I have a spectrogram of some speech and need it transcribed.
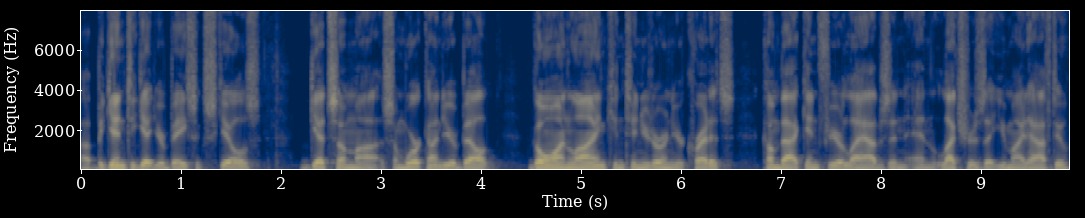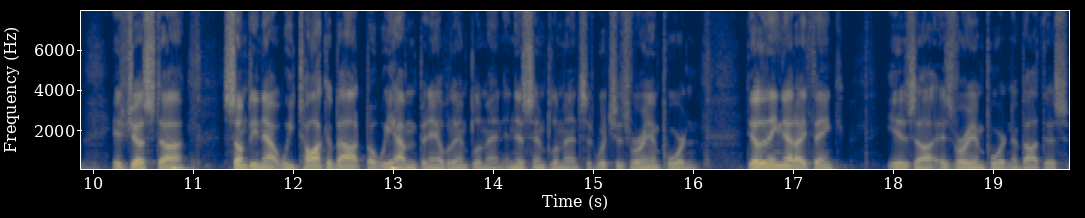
uh, begin to get your basic skills, get some uh, some work under your belt, go online, continue to earn your credits, come back in for your labs and, and lectures that you might have to, is just uh, something that we talk about, but we haven't been able to implement, and this implements it, which is very important. The other thing that I think is, uh, is very important about this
